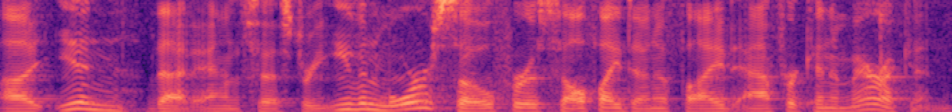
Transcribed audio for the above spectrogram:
uh, in that ancestry, even more so for a self-identified African American.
